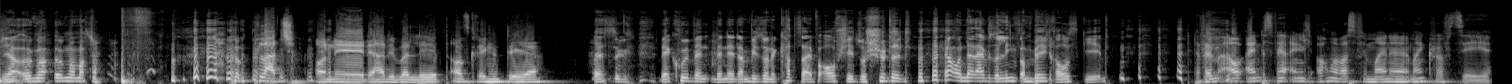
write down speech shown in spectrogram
Ja, irgendwann, irgendwann machst du. Platsch. Oh nee, der hat überlebt. Ausgerechnet der. Wäre cool, wenn, wenn er dann wie so eine Katze einfach aufsteht, so schüttelt und dann einfach so links am Bild rausgeht. Da fällt mir auch ein, das wäre eigentlich auch mal was für meine Minecraft-Serie.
